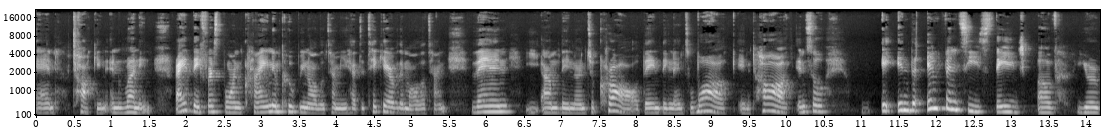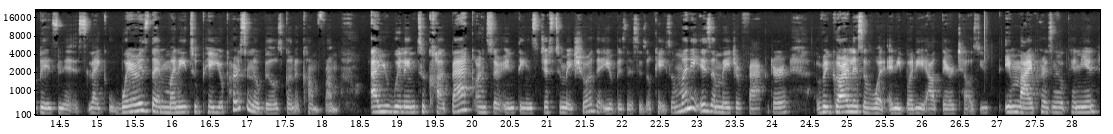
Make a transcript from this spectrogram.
and talking and running, right? They first born crying and pooping all the time. You have to take care of them all the time. Then um, they learn to crawl. Then they learn to walk and talk. And so in the infancy stage of your business, like where is that money to pay your personal bills going to come from? Are you willing to cut back on certain things just to make sure that your business is okay? So, money is a major factor, regardless of what anybody out there tells you. In my personal opinion,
